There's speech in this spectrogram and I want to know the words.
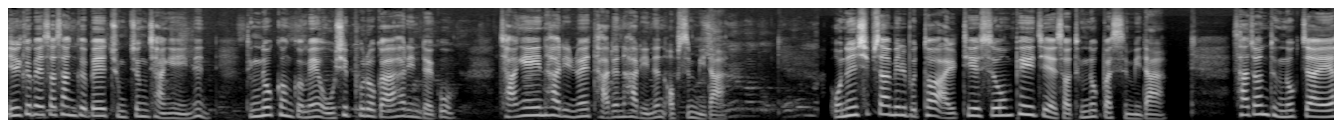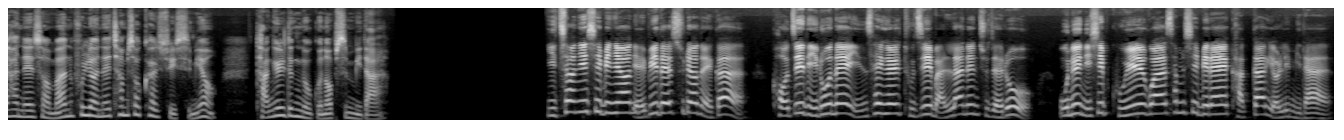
1급에서 상급의 중증 장애인은 등록헌금의 50%가 할인되고 장애인 할인 외 다른 할인은 없습니다. 오는 13일부터 RTS 홈페이지에서 등록받습니다. 사전 등록자에 한해서만 훈련에 참석할 수 있으며 당일 등록은 없습니다. 2022년 예비대 수련회가 거짓 이론에 인생을 두지 말라는 주제로 오는 29일과 30일에 각각 열립니다.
